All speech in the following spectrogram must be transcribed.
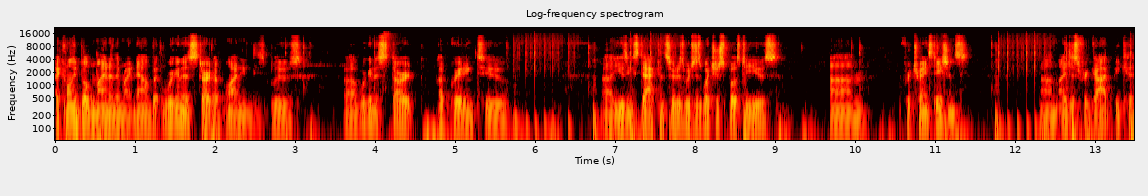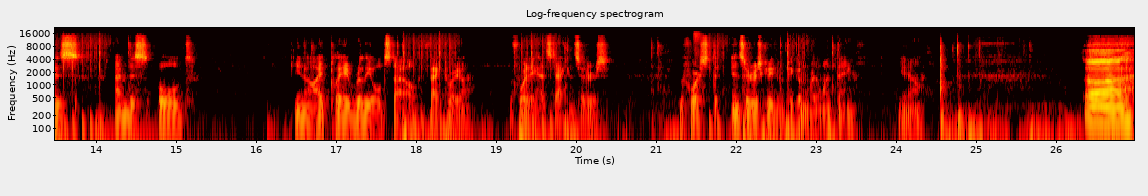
I can only build nine of them right now, but we're going to start up. Oh, I need these blues. Uh, we're going to start upgrading to uh, using stack inserters, which is what you're supposed to use um, for train stations. Um, I just forgot because I'm this old, you know, I play really old style Factorio before they had stack inserters, before inserters could even pick up more than one thing, you know. Uh,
